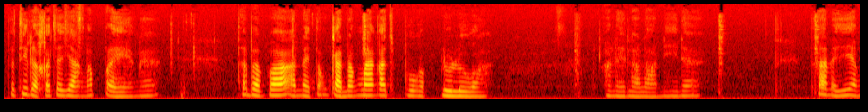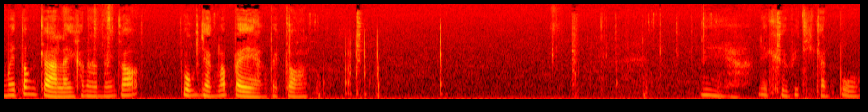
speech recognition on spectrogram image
แล้วที่เหลือก็จะยางละแปลงนะถ้าแบบว่าอันไหนต้องการมากๆก็จะปลูกแบบรัวๆอะไรเหล่าๆนี้นะ ถ้าไหนที่ยังไม่ต้องการอะไรขนาดนั้นก็ปลูกอย่างละแปลงไปก่อน นี่นี่คือวิธีการปลูก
